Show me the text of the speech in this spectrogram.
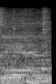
Thank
